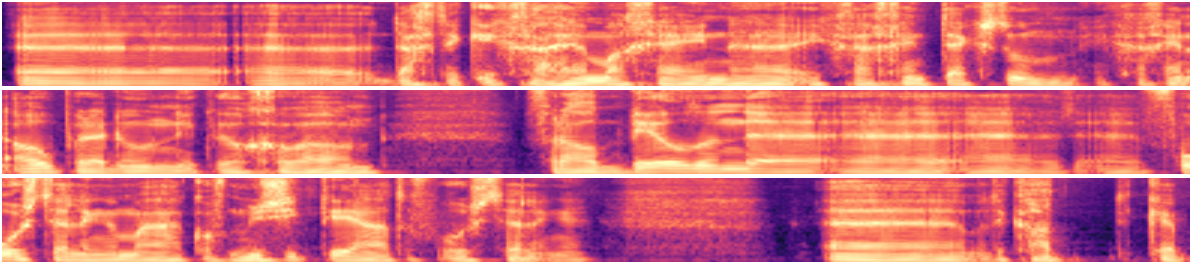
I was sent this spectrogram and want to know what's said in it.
eh, eh, dacht ik, ik ga helemaal geen, eh, ik ga geen tekst doen. Ik ga geen opera doen. Ik wil gewoon vooral beeldende voorstellingen maken... of muziektheatervoorstellingen. Want ik had, ik, heb,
